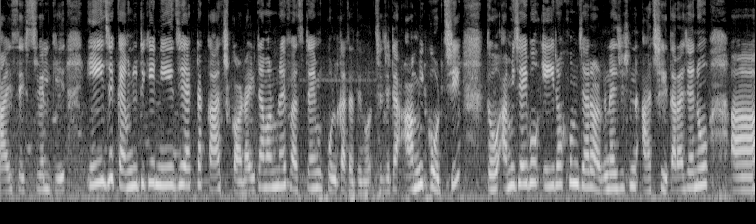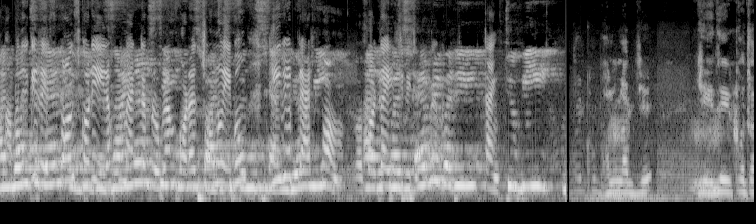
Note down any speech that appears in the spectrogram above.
বাইসেক্সুয়ালকে এই যে কমিউনিটিকে নিয়ে যে একটা কাজ করা এটা আমার মনে হয় ফার্স্ট টাইম কলকাতাতে হচ্ছে যেটা আমি করছি তো আমি চাইবো এই রকম যারা অর্গানাইজেশন আছে তারা যেন আহ, And আমাদেরকে once again, রেসপন্স if করে the এরকম একটা designer প্রোগ্রাম করার sequence জন্য এবং participants can give a hear me, platform for I the request LGBT everybody to be খুব ভালো লাগছে যে এদের কথা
